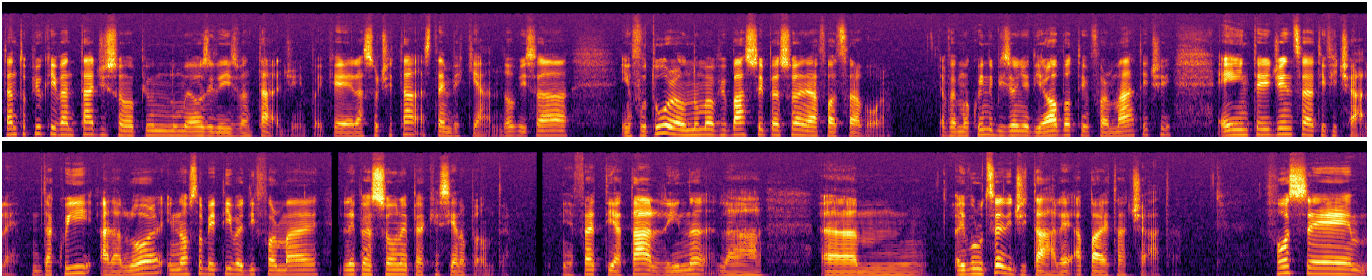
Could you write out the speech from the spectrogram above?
Tanto più che i vantaggi sono più numerosi degli svantaggi, poiché la società sta invecchiando, vi sarà in futuro un numero più basso di persone nella forza lavoro. Avremo quindi bisogno di robot informatici e intelligenza artificiale. Da qui ad allora il nostro obiettivo è di formare le persone perché siano pronte. In effetti a Tallinn la um, rivoluzione digitale appare tracciata forse mm,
